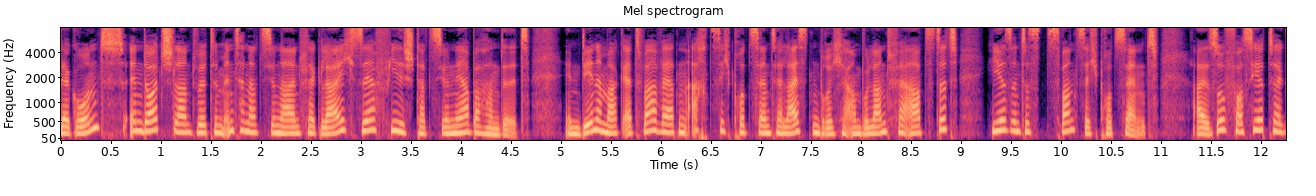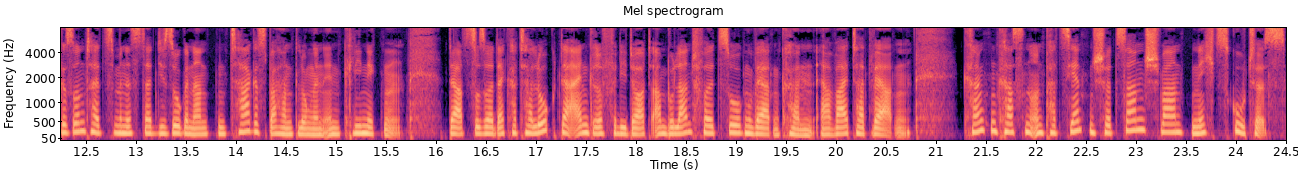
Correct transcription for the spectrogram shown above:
Der Grund? In Deutschland wird im internationalen Vergleich sehr viel stationär behandelt. In Dänemark etwa werden 80 Prozent der Leistenbrüche ambulant verarztet, hier sind es 20 Prozent. Also forciert der Gesundheitsminister die sogenannten Tagesbehandlungen in Kliniken. Dazu soll der Katalog der Eingriffe, die dort ambulant vollzogen werden können, erweitert werden. Krankenkassen und Patientenschützern schwant nichts Gutes.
